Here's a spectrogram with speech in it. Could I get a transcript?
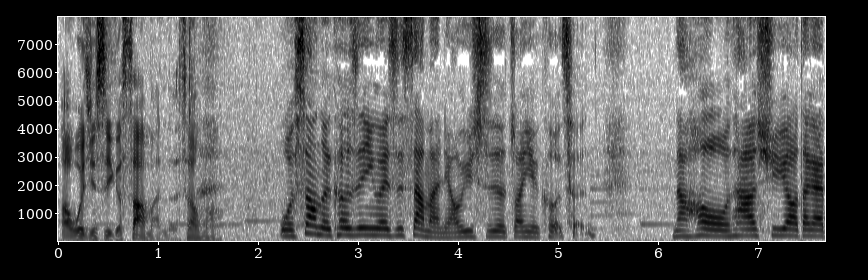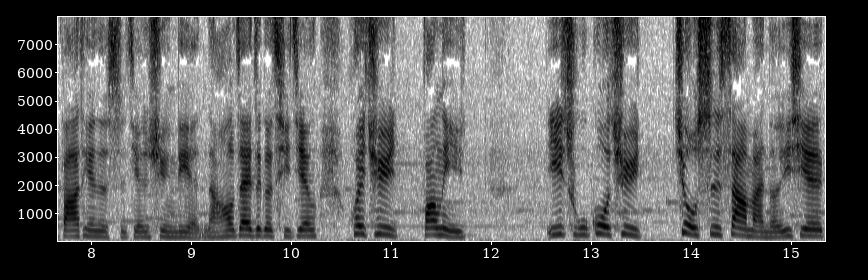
啊，我已经是一个萨满了，这样吗？我上的课是因为是萨满疗愈师的专业课程。然后他需要大概八天的时间训练，然后在这个期间会去帮你移除过去旧式萨满的一些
